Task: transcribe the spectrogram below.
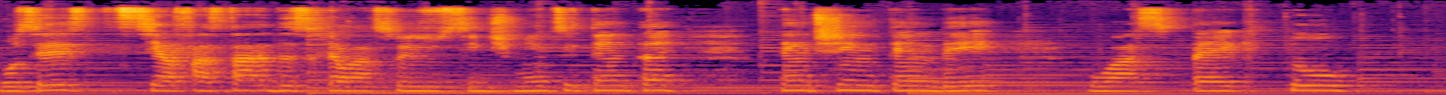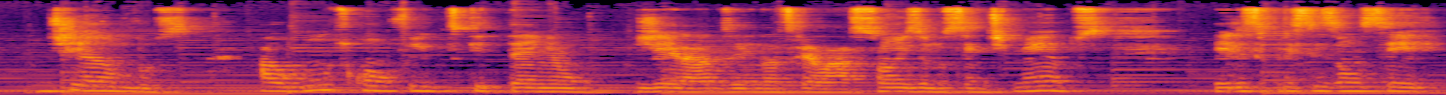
você se afastar das relações dos sentimentos e tenta, tente entender o aspecto de ambos. Alguns conflitos que tenham gerados aí nas relações e nos sentimentos, eles precisam ser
